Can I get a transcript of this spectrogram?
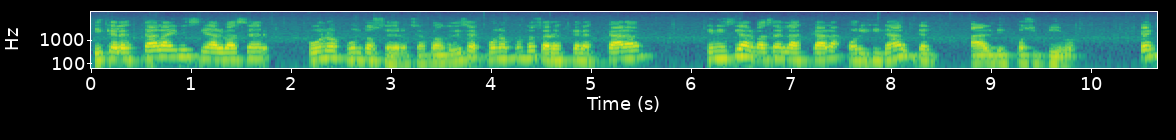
y que la escala inicial va a ser 1.0. O sea, cuando se dice 1.0 es que la escala inicial va a ser la escala original del, al dispositivo. ¿Okay?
